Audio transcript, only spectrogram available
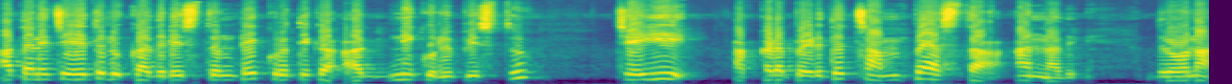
అతని చేతులు కదిలిస్తుంటే కృతిక అగ్ని కురిపిస్తూ చెయ్యి అక్కడ పెడితే చంపేస్తా అన్నది. ద్రోణ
